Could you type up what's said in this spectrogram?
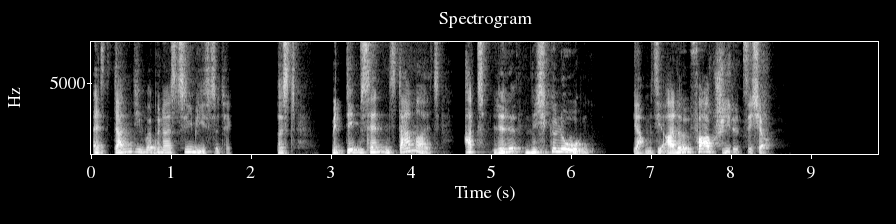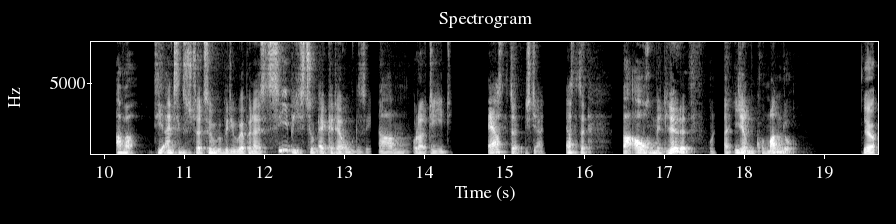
als dann die Weaponized Seabees attacked. Das heißt, mit dem Sentence damals hat Lilith nicht gelogen. Wir haben sie alle verabschiedet, sicher. Aber die einzige Situation, wo wir die Weaponized Seabees zum Ecke herum gesehen haben, oder die, die erste, nicht die einzige, erste, war auch mit Lilith unter ihrem Kommando. Ja.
